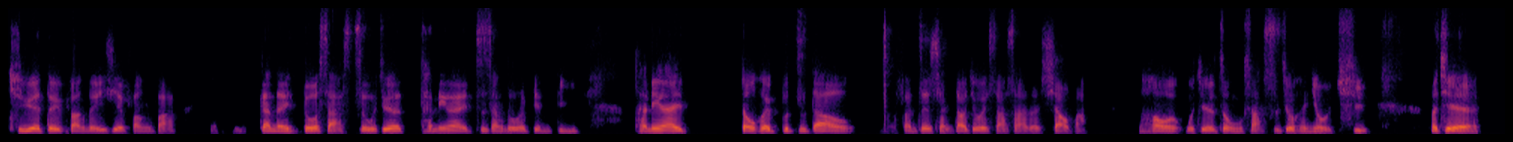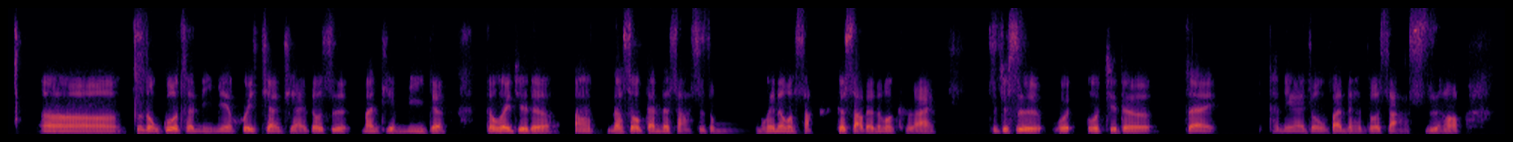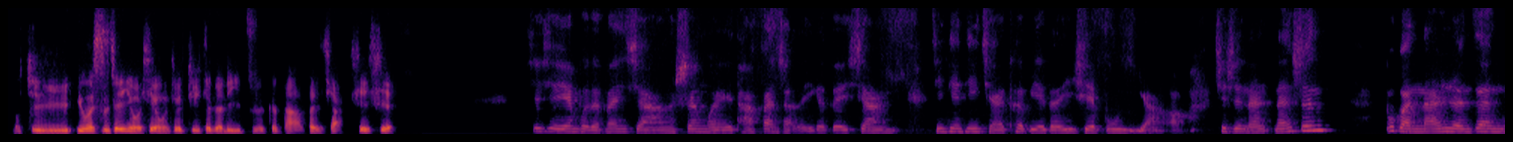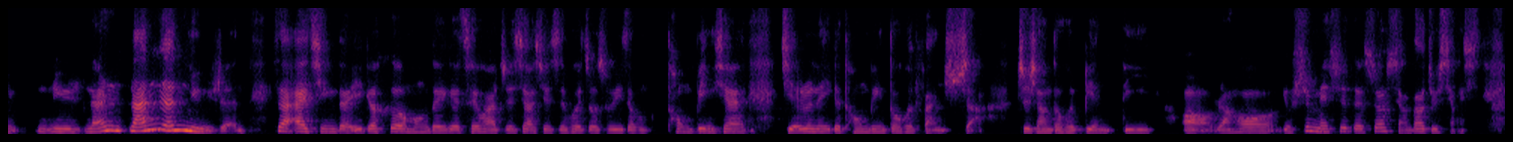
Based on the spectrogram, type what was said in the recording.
取悦对方的一些方法，干了很多傻事。我觉得谈恋爱智商都会变低，谈恋爱都会不知道，反正想到就会傻傻的笑吧。然后我觉得这种傻事就很有趣，而且，呃，这种过程里面回想起来都是蛮甜蜜的，都会觉得啊，那时候干的傻事怎么会那么傻，可傻的那么可爱，这就是我我觉得在谈恋爱中犯的很多傻事哈。我举，因为时间有限，我就举这个例子跟大家分享，谢谢。谢谢严博的分享。身为他犯傻的一个对象，今天听起来特别的一些不一样啊。其实男男生不管男人在女女男男人女人在爱情的一个荷尔蒙的一个催化之下，其实会做出一种通病。现在结论的一个通病都会犯傻，智商都会变低哦。然后有事没事的时候想到就想，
